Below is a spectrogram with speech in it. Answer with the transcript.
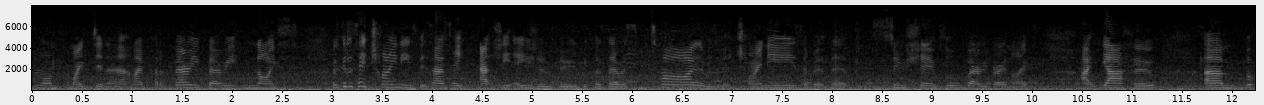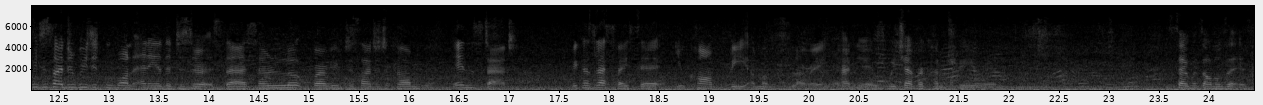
to on for my dinner and I've had a very, very nice, I was going to say Chinese, but it's actually Asian food because there was some Thai, there was a bit of Chinese, a bit of sushi, it was all very, very nice at Yahoo. Um, but we decided we didn't want any of the desserts there, so look where we've decided to come instead. Because let's face it, you can't beat a McFlurry, can you? Whichever country you're in. So McDonald's it is.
